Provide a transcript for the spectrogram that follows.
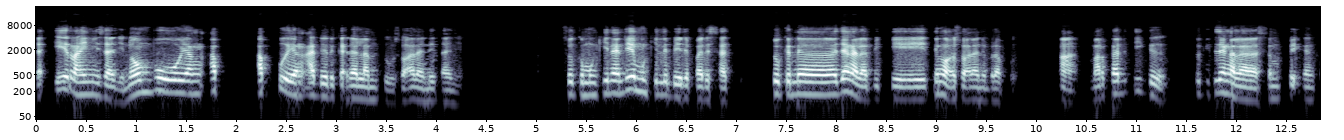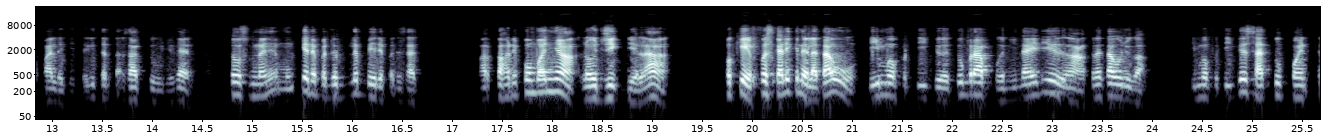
daerah ini saja. Nombor yang ap, apa yang ada dekat dalam tu soalan dia tanya. So kemungkinan dia mungkin lebih daripada satu. So kena janganlah fikir tengok soalan ni berapa. Ha, markah ada tiga. So kita janganlah sempitkan kepala kita. Kita letak satu je kan. So sebenarnya mungkin daripada lebih daripada satu. Markah dia pun banyak. Logik dia lah. Okay, first kali kenalah tahu. 5 per 3 tu berapa nilai dia. Ha, kena tahu juga. 5 per 3, 1.66.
